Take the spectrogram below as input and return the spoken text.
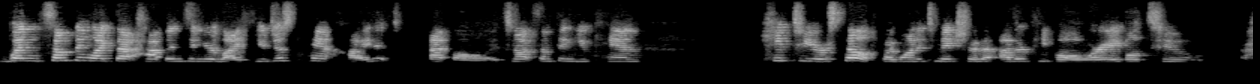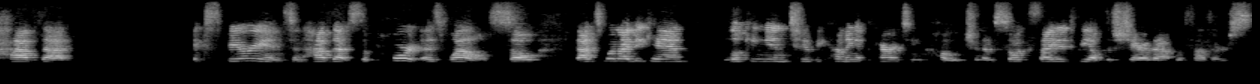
when something like that happens in your life, you just can't hide it at all. It's not something you can keep to yourself. I wanted to make sure that other people were able to have that experience and have that support as well. So that's when I began looking into becoming a parenting coach, and I'm so excited to be able to share that with others.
